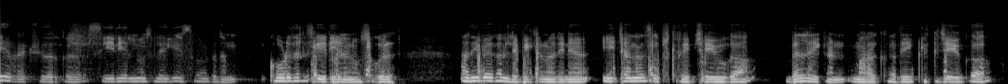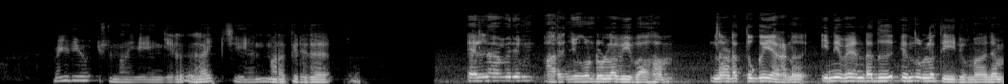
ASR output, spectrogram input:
പ്രിയ പ്രേക്ഷകർക്ക് സീരിയൽ ന്യൂസിലേക്ക് സ്വാഗതം. കൂടുതൽ സീരിയൽ ന്യൂസുകൾ അതിവേഗം ലഭിക്കുന്നതിന് ഈ ചാനൽ സബ്സ്ക്രൈബ് ചെയ്യുക ബെൽ ഐക്കൺ മറക്കാതെ ക്ലിക്ക് ചെയ്യുക. വീഡിയോ ഇഷ്ടമായി എങ്കിൽ ലൈക്ക് ചെയ്യാൻ മറക്കരുത്. എല്ലാവരും അറിഞ്ഞുകൊണ്ടുള്ള വിവാഹം നടത്തുകയാണ് ഇനി വേണ്ടത് എന്നുള്ള തീരുമാനം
